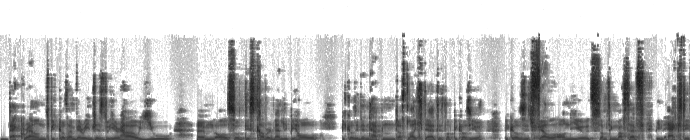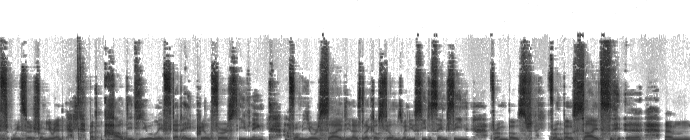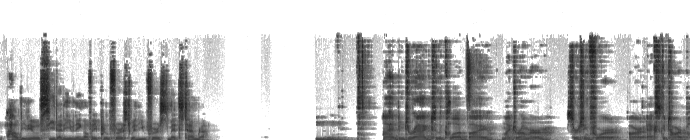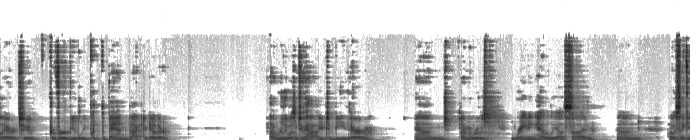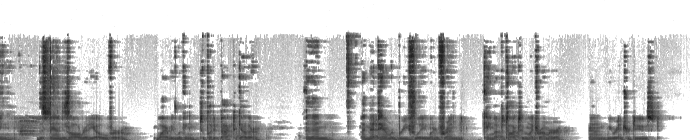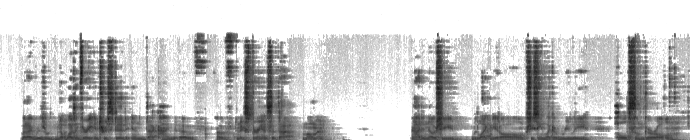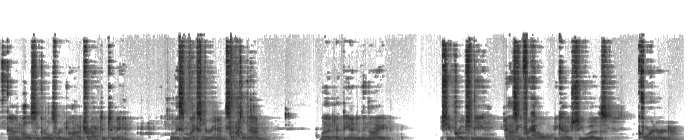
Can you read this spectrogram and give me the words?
background, because I'm very interested to hear how you um, also discovered Manly P. Hall because it didn't happen just like that. It's not because you because it fell on you. It's something must have been active research from your end. But how did you live that April first evening from your side? You know, it's like those films when you see the same scene from both from both sides. Uh, um, how did you see that evening of April first when you first met Tamra? Mm. I had been dragged to the club by my drummer, searching for our ex guitar player to proverbially put the band back together. I really wasn't too happy to be there. And I remember it was raining heavily outside. And I was thinking, this band is already over. Why are we looking to put it back together? And then I met Tamara briefly when her friend came up to talk to my drummer, and we were introduced. But I was wasn't very interested in that kind of of an experience at that moment. And I didn't know if she would like me at all. She seemed like a really wholesome girl, and wholesome girls were not attracted to me, at least in my experience up till then. But at the end of the night, she approached me asking for help because she was cornered.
